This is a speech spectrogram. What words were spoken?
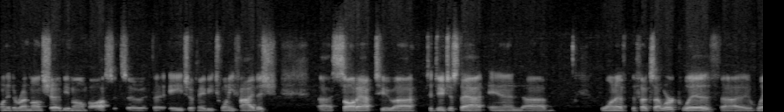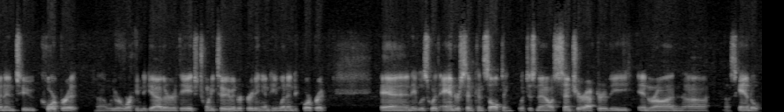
wanted to run my own show, be my own boss. And so at the age of maybe 25 ish, sought out to, uh, to do just that. And uh, one of the folks I worked with uh, went into corporate uh, we were working together at the age of 22 in recruiting, and he went into corporate. And it was with Andersen Consulting, which is now Accenture after the Enron uh, scandal.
